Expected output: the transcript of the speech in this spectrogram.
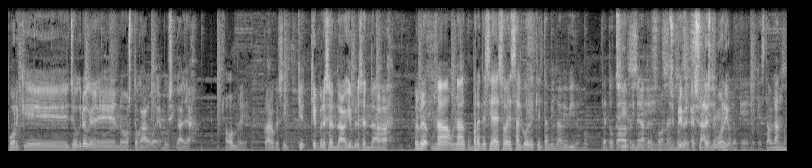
porque yo creo que nos toca algo de música ya. Hombre, claro que sí. ¿Quién, quién presenta? ¿Quién presenta? Pero, pero una, una un paréntesis a eso es algo de que él también ha vivido, ¿no? Que ha tocado Sí, a primera sí. persona. Su entonces primer- es su sabe lo que- testimonio. Lo que, lo que está hablando.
